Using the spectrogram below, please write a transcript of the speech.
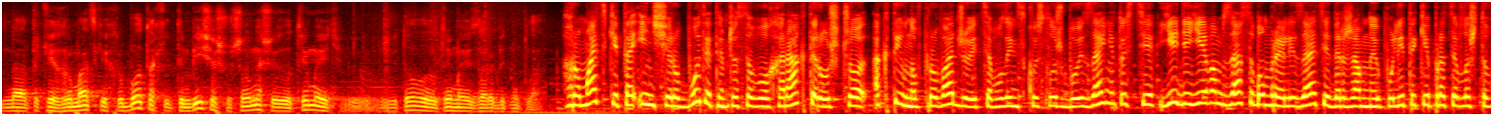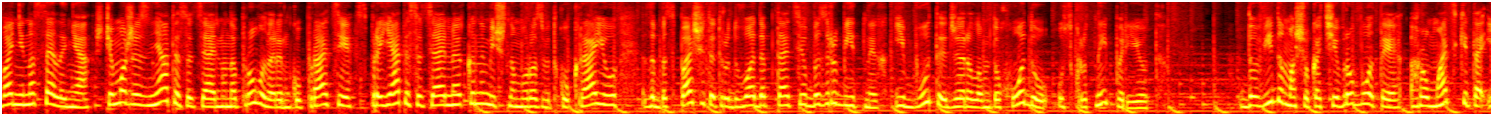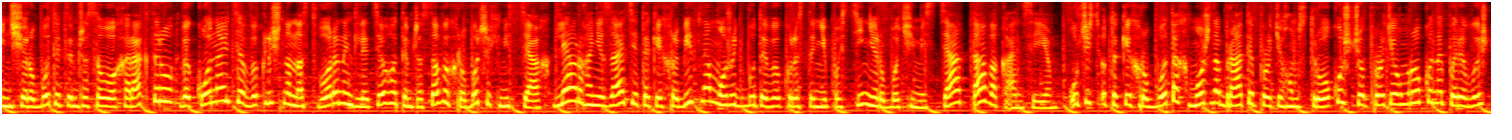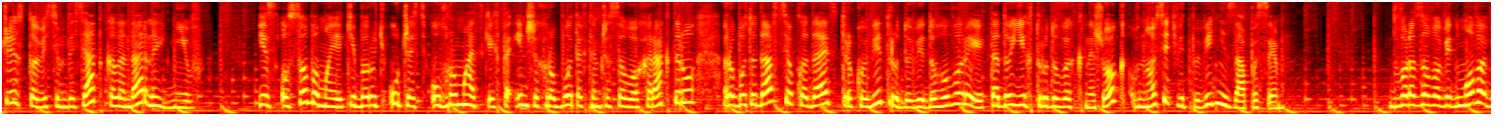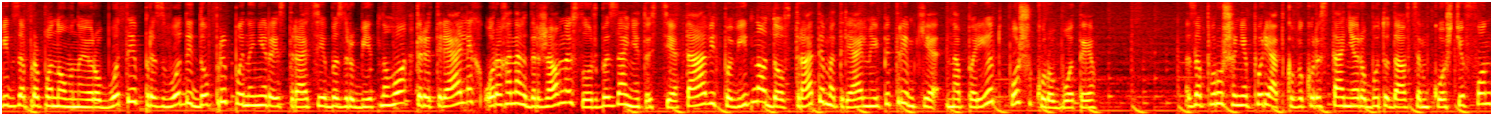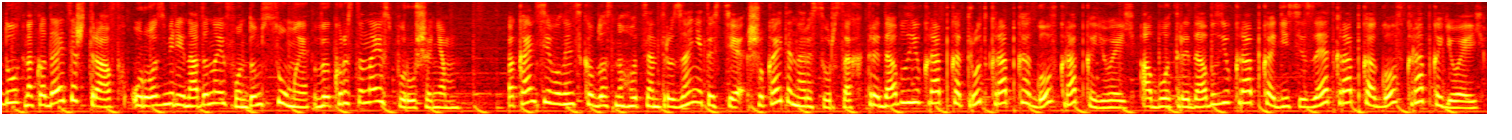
на таких громадських роботах, і тим більше, що вони ще й отримують від того отримують заробітну плату. Громадські та інші роботи тимчасового характеру, що активно впроваджуються Волинською службою зайнятості, є дієвим засобом реалізації державної політики працевлаштування населення, що може зняти соціальну напругу на ринку праці, сприяти соціально-економічному розвитку краю, забезпечити трудову адаптацію безробітних і бути джерелом доходу у скрутний період. До відома шукачів роботи. Громадські та інші роботи тимчасового характеру виконуються виключно на створених для цього тимчасових робочих місцях. Для організації таких робіт не можуть бути використані постійні робочі місця та вакансії. Участь у таких роботах можна брати протягом строку, що протягом року не перевищує 180 календарних днів. Із особами, які беруть участь у громадських та інших роботах тимчасового характеру, роботодавці укладають строкові трудові договори та до їх трудових книжок вносять відповідні записи. Дворазова відмова від запропонованої роботи призводить до припинення реєстрації безробітного в територіальних органах Державної служби зайнятості та відповідно до втрати матеріальної підтримки на період пошуку роботи. За порушення порядку використання роботодавцем коштів фонду накладається штраф у розмірі наданої фондом суми, використаної з порушенням. Вакансії Волинського обласного центру зайнятості шукайте на ресурсах www.trud.gov.ua або www.dcz.gov.ua.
